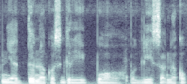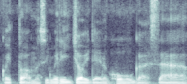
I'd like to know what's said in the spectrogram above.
Niadto na ko sa gripo. Pagliso na ko kay to aman si Mary Joy dahil naghugas sa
